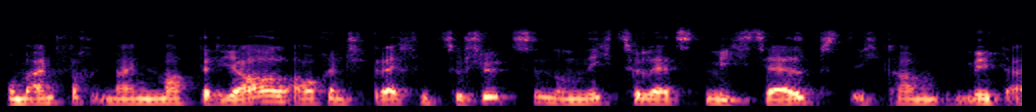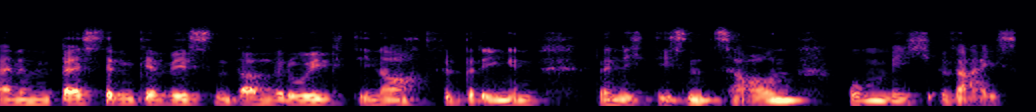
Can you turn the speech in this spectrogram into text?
um einfach mein Material auch entsprechend zu schützen und nicht zuletzt mich selbst. Ich kann mit einem besseren Gewissen dann ruhig die Nacht verbringen, wenn ich diesen Zaun um mich weiß.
